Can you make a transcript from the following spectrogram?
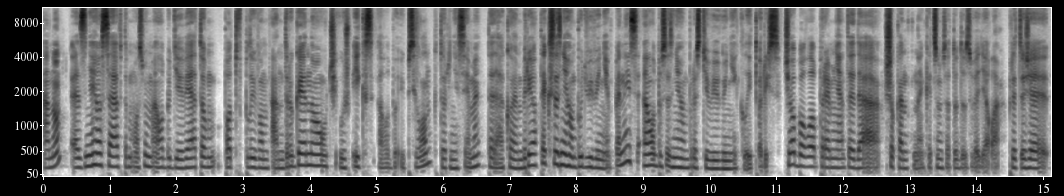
Áno, z neho sa v tom 8. alebo 9. pod vplyvom androgénov, či už X alebo Y, ktorý nesieme, teda ako embryo, tak sa z neho buď vyvinie penis, alebo sa z neho proste vyvinie klitoris. Čo bolo pre mňa teda šokantné, keď som sa to dozvedela. Pretože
